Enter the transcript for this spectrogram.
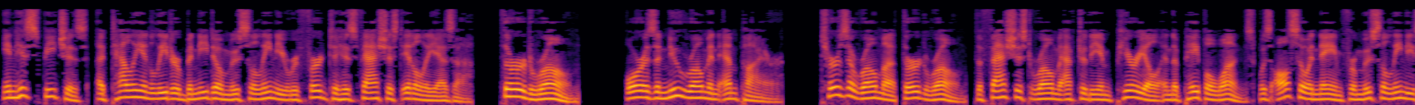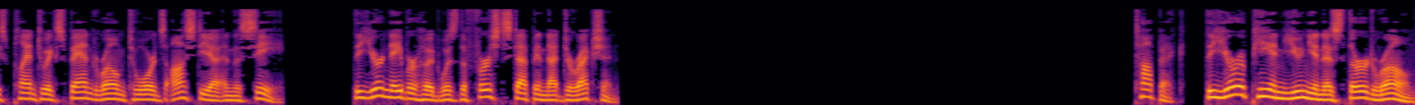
In his speeches, Italian leader Benito Mussolini referred to his fascist Italy as a Third Rome, or as a new Roman Empire. Terza Roma Third Rome, the fascist Rome after the imperial and the papal ones was also a name for Mussolini's plan to expand Rome towards Ostia and the sea. The Ur neighborhood was the first step in that direction. The European Union as Third Rome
